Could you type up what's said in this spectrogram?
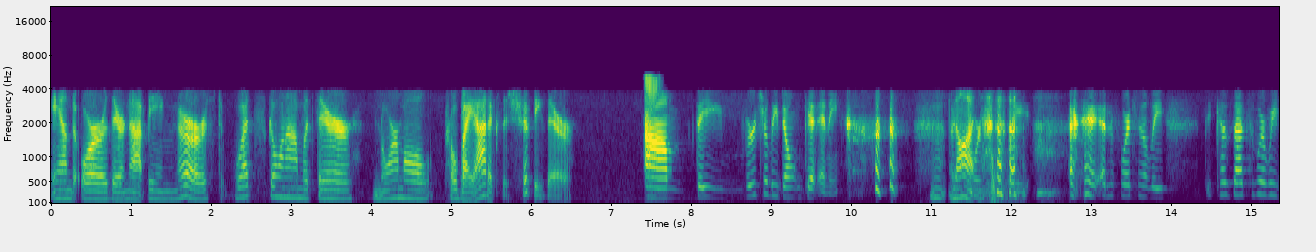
and or they're not being nursed. What's going on with their normal probiotics that should be there? Um, they virtually don't get any. Mm, None. Unfortunately, unfortunately, because that's where we,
